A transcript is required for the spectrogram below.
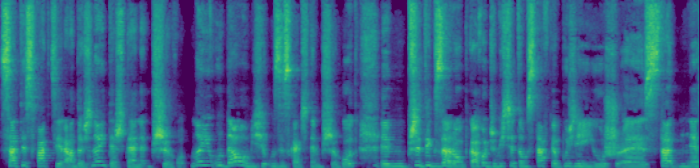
satysfakcję, radość, no i też ten przychód. No i udało mi się uzyskać ten przychód przy tych zarobkach. Oczywiście tą stawkę później już e, sta, e,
